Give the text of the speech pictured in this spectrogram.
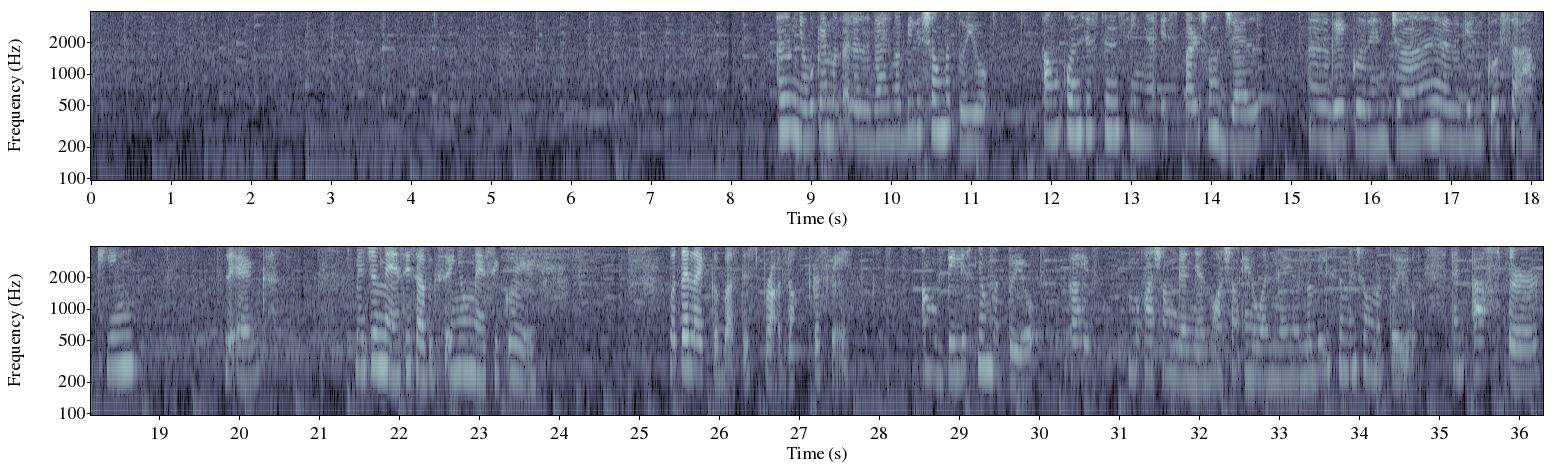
Alam niyo, huwag kayong mag-alala dahil mabilis siyang matuyo. Ang consistency niya is parang siyang gel. Nalagay ko rin dyan. Nilalagyan ko sa aking leeg. Medyo messy. Sabi ko sa inyo, messy ko eh. What I like about this product kasi, ang bilis niyang matuyo. Kahit mukha siyang ganyan, mukha siyang ewan ngayon, mabilis naman siyang matuyo. And after,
